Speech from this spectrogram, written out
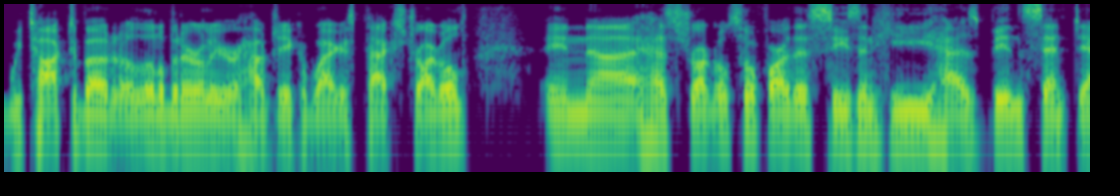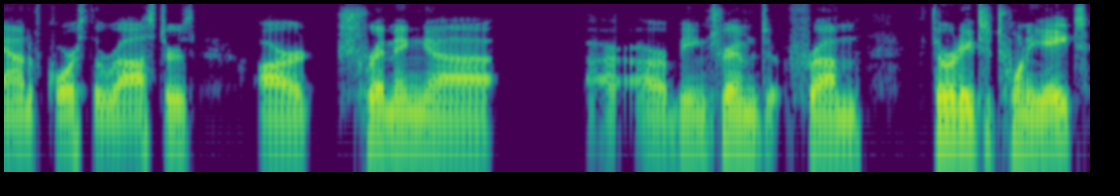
we talked about it a little bit earlier how Jacob Waguespack struggled in uh, has struggled so far this season. He has been sent down. Of course, the rosters are trimming uh, are, are being trimmed from 30 to 28.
